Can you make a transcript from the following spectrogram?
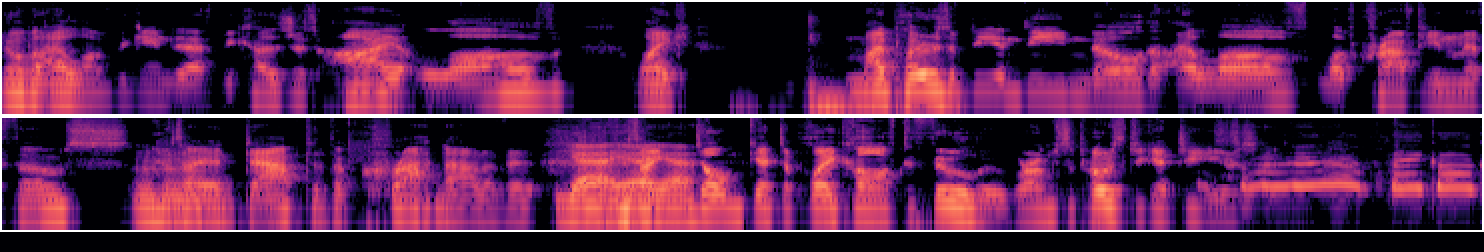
No, but I love the game to death because just Yeah. I love like my players of D and D know that I love Lovecraftian mythos because Mhm. I adapt the crap out of it. yeah, Because yeah, I yeah. don't get to play Call of Cthulhu where I'm supposed to get to use So, it. play Call of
